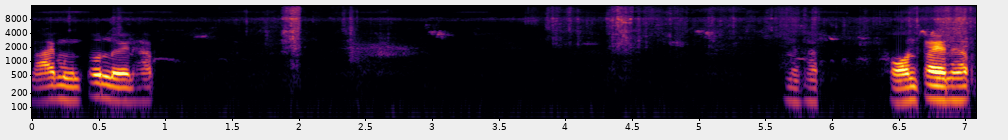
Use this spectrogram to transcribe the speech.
หลายหมื่นต้นเลยนะครับ นะครับ ถอนไปนะครับ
